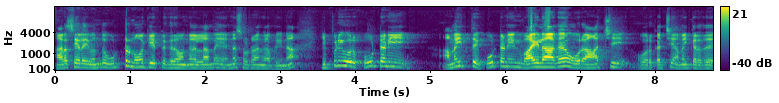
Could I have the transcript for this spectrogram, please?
அரசியலை வந்து உற்று நோக்கிட்டு இருக்கிறவங்க எல்லாமே என்ன சொல்கிறாங்க அப்படின்னா இப்படி ஒரு கூட்டணி அமைத்து கூட்டணியின் வாயிலாக ஒரு ஆட்சி ஒரு கட்சி அமைக்கிறது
